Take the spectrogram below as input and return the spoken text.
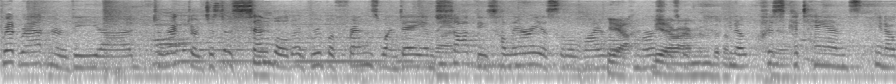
Brett Ratner, the uh, director, just assembled a group of friends one day and Right. shot these hilarious little viral Yeah, commercials. yeah, I remember them. You know, Chris Yeah. Kattan's, you know,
